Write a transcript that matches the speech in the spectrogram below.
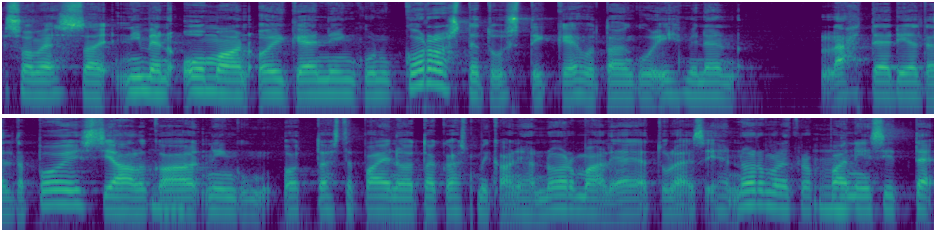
somessa nimenomaan oikein niin kuin korostetusti kehutaan, kun ihminen lähtee dieteltä pois ja alkaa mm. niin kuin, ottaa sitä painoa takaisin, mikä on ihan normaalia ja tulee siihen normaalikroppaan, mm. niin sitten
